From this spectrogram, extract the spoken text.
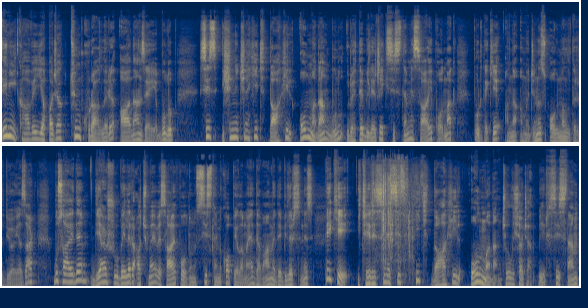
en iyi kahveyi yapacak tüm kuralları A'dan Z'ye bulup siz işin içine hiç dahil olmadan bunu üretebilecek sisteme sahip olmak buradaki ana amacınız olmalıdır diyor yazar. Bu sayede diğer şubeleri açmaya ve sahip olduğunuz sistemi kopyalamaya devam edebilirsiniz. Peki içerisine siz hiç dahil olmadan çalışacak bir sistem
